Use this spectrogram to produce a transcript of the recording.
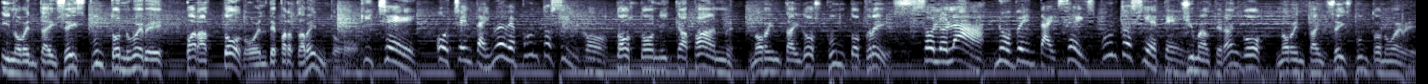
y 96.9 para todo el departamento. Quiché, 89.5. Totonicapán, 92.3. Sololá, 96.7. Chimalterango, 96.9.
